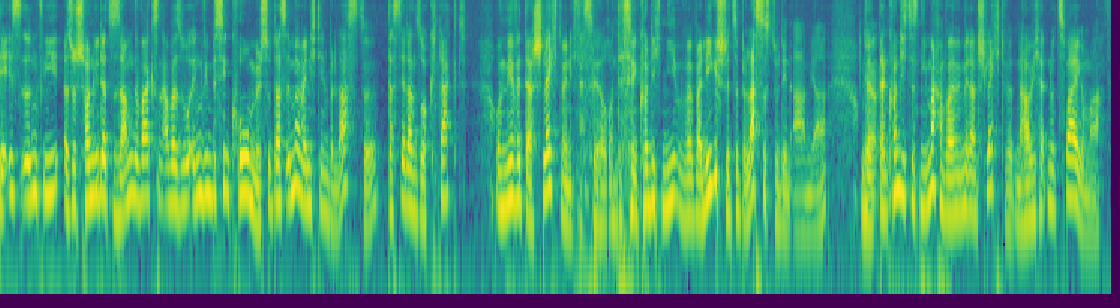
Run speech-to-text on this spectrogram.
der ist irgendwie, also schon wieder zusammengewachsen, aber so irgendwie ein bisschen komisch, sodass immer, wenn ich den belaste, dass der dann so knackt. Und mir wird da schlecht, wenn ich das höre. Und deswegen konnte ich nie, weil bei Liegestütze belastest du den Arm, ja. Und ja. Dann, dann, konnte ich das nie machen, weil mir dann schlecht wird. Und da habe ich halt nur zwei gemacht.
